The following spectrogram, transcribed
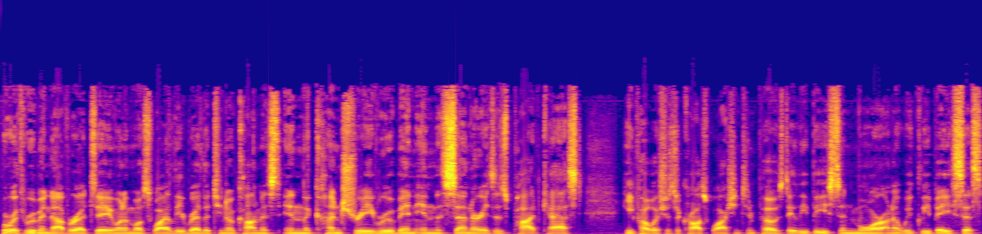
We're with Ruben Navarrette, one of the most widely read Latino economists in the country. Ruben in the Center is his podcast. He publishes across Washington Post, Daily Beast, and more on a weekly basis.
